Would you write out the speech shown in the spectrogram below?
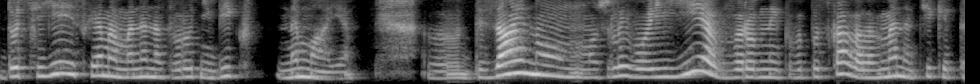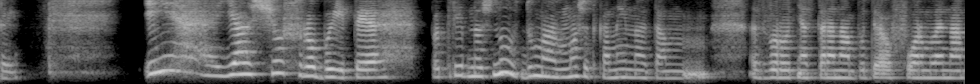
До цієї схеми в мене на зворотній бік немає. Е, Дизайну, можливо, і є, виробник випускав, але в мене тільки три. І я що ж робити? Потрібно ж, ну, думаю, може, тканиною там зворотня сторона буде оформлена.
